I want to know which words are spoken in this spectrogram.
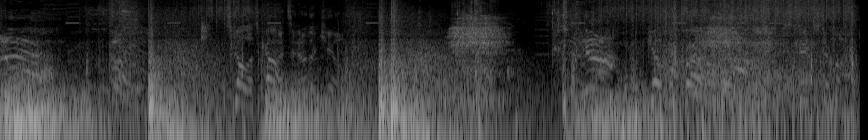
Let's go, let's go. That's another kill. Kill confirmed. Stitched him up.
